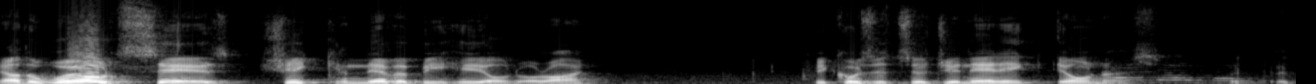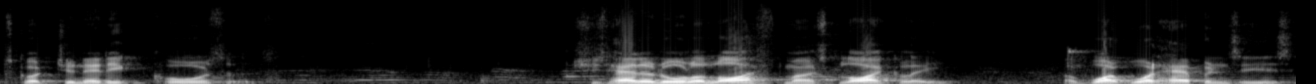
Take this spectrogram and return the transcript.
Now, the world says she can never be healed, all right? Because it's a genetic illness, it's got genetic causes. She's had it all her life, most likely. And what, what happens is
